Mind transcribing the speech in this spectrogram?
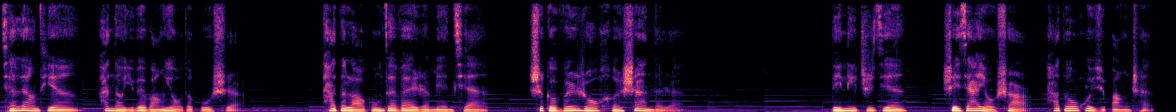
前两天看到一位网友的故事，她的老公在外人面前是个温柔和善的人，邻里之间谁家有事儿，他都会去帮衬。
